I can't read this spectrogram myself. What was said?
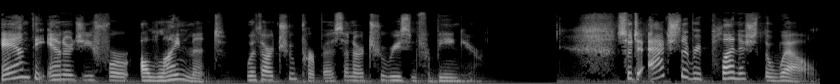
and the energy for alignment with our true purpose and our true reason for being here. So, to actually replenish the well,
